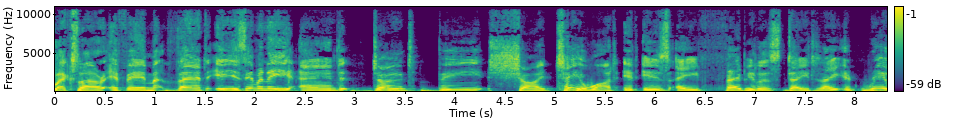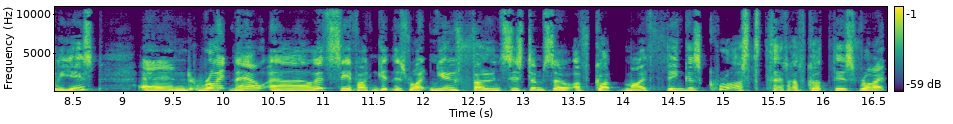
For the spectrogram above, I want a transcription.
Black Star FM, that is Emily, and don't be shy. Tell you what, it is a fabulous day today. It really is. And right now, uh, let's see if I can get this right. New phone system, so I've got my fingers crossed that I've got this right.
